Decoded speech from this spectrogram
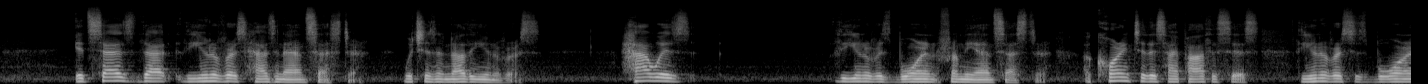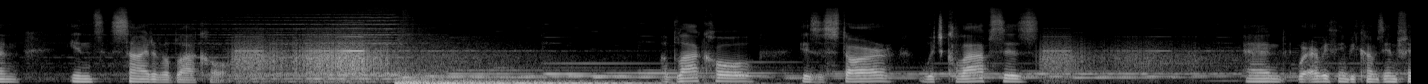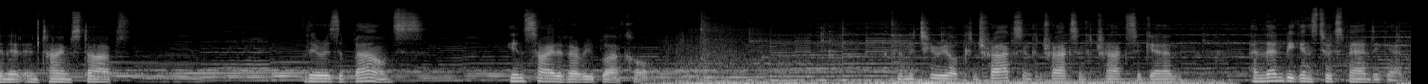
it says that the universe has an ancestor, which is another universe. How is the universe born from the ancestor? According to this hypothesis, the universe is born inside of a black hole. A black hole is a star which collapses and where everything becomes infinite and time stops there is a bounce inside of every black hole. The material contracts and contracts and contracts again, and then begins to expand again.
